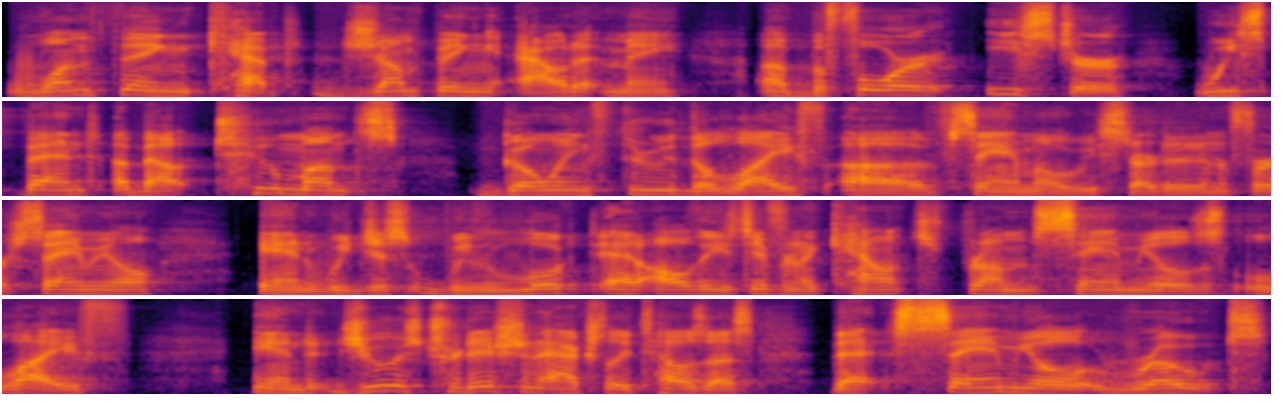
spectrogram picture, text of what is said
one thing kept jumping out at me. Uh, before Easter, we spent about two months going through the life of Samuel. We started in 1 Samuel, and we just we looked at all these different accounts from Samuel's life. And Jewish tradition actually tells us that Samuel wrote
